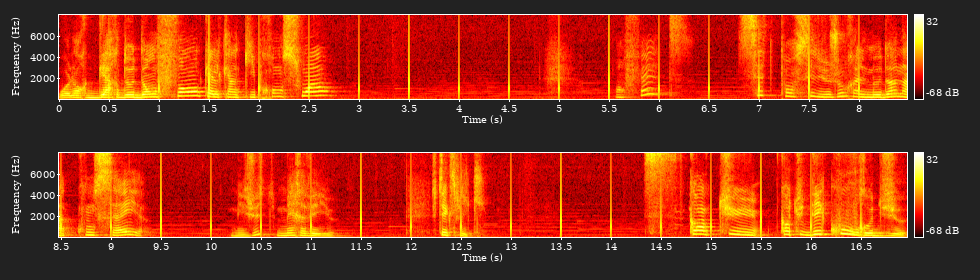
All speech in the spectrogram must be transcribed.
ou alors garde d'enfant, quelqu'un qui prend soin. En fait, cette pensée du jour, elle me donne un conseil, mais juste merveilleux. Je t'explique quand tu, découvres Dieu,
